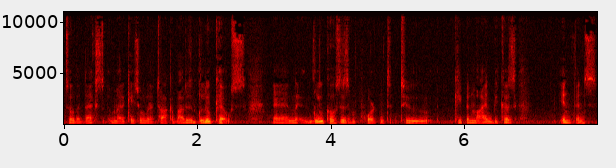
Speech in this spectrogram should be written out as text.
So the next medication we're going to talk about is glucose. And glucose is important to keep in mind because infants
